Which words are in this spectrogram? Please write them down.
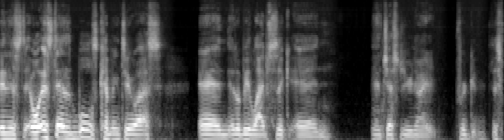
in this. Well, Istanbul is coming to us, and it'll be Leipzig and Manchester United for just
